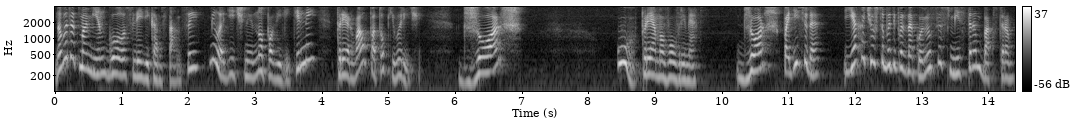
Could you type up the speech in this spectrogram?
Но в этот момент голос леди Констанции, мелодичный, но повелительный, прервал поток его речи. «Джордж!» «У, прямо вовремя!» «Джордж, поди сюда! Я хочу, чтобы ты познакомился с мистером Бакстером!»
